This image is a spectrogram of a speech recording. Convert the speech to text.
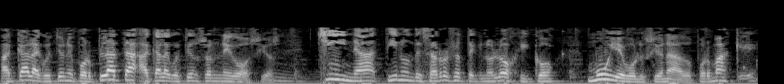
Acá la cuestión es por plata, acá la cuestión son negocios. Mm. China tiene un desarrollo tecnológico muy evolucionado, por más que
